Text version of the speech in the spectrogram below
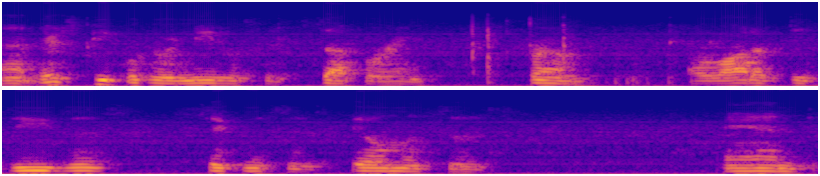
Uh, there's people who are needlessly suffering from a lot of diseases, sicknesses, illnesses, and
